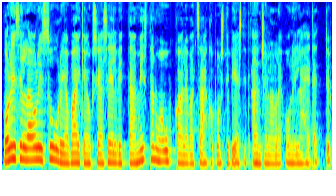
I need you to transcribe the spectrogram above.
Poliisilla oli suuria vaikeuksia selvittää, mistä nuo uhkailevat sähköpostiviestit Angelalle oli lähetetty.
